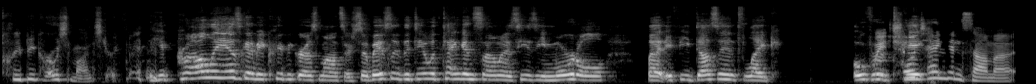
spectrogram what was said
creepy, gross monster thing. he probably is going to be a creepy gross monster so basically the deal with tengen sama is he's immortal but if he doesn't like Wait, Cho overtake Tengen Sama.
